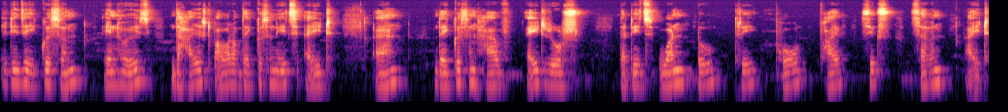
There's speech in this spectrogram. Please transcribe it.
it is a equation in which the highest power of the equation is 8 and the equation have 8 roots. That is 1 2 3 4 5 6 7 8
